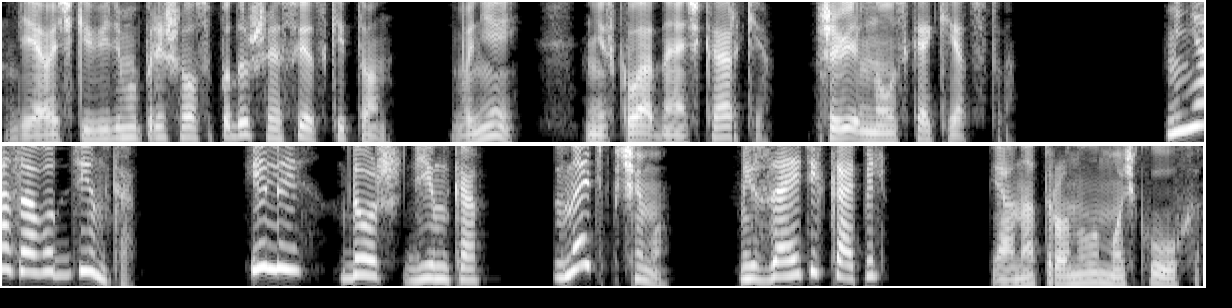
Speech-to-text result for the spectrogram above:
Девочке, видимо, пришелся по душе светский тон. В ней, нескладной очкарке, шевельнулось кокетство. «Меня зовут Динка. Или Дож Динка. Знаете почему? Из-за этих капель». И она тронула мочку уха.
